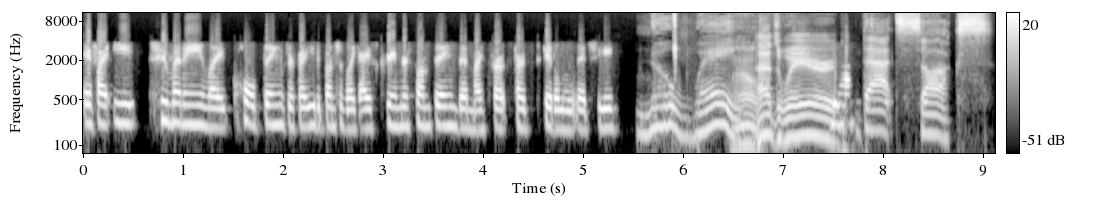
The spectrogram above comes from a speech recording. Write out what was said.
if I eat too many like cold things, or if I eat a bunch of like ice cream or something, then my throat starts to get a little itchy. No way. Oh. That's weird. That sucks.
